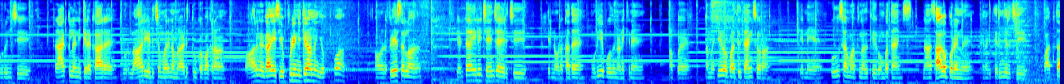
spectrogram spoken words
புரிஞ்சு. ட்ராக்கில் நிற்கிற காரை ஒரு லாரி அடித்த மாதிரி நம்மளை அடித்து தூக்க பார்க்குறான். பாருங்க காயஸ் எப்படி நிற்கிறான்னு எப்பா. அவனோட ஃபேஸ் எல்லாம் என்டையர்லி சேஞ்ச் ஆயிடுச்சு என்னோட கதை முடிய போகுதுன்னு நினைக்கிறேன். அப்போ நம்ம ஹீரோ பார்த்து தேங்க்ஸ் வரான் என்னைய புதுசாக மாற்றினதுக்கு ரொம்ப தேங்க்ஸ் நான் சாக போகிறேன்னு எனக்கு தெரிஞ்சிருச்சு. பார்த்தா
